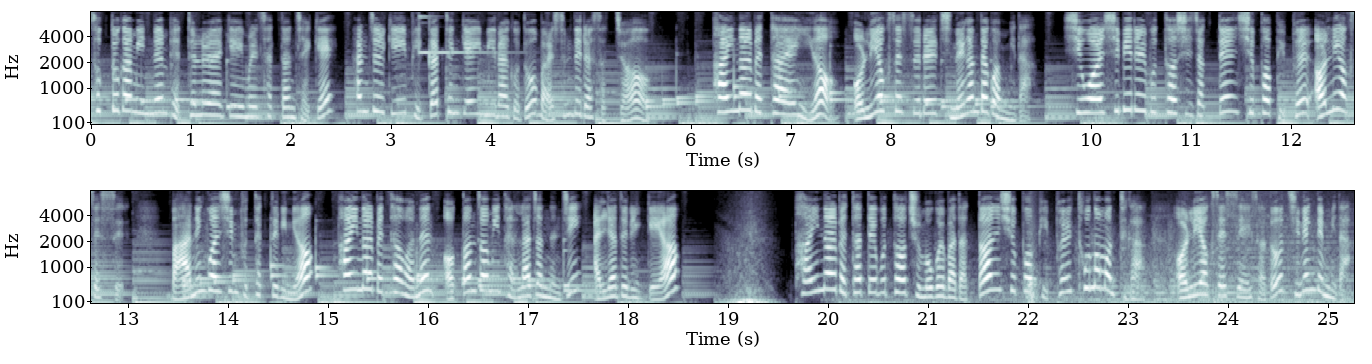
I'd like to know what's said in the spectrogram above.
속도감 있는 battle royale 게임을 찾던 제게 한 줄기 빛 같은 게임이라고도 말씀드렸었죠. final 베타에 이어 early access를 진행한다고 합니다. 10월 11일부터 시작된 슈퍼피플 early access. 많은 관심 부탁드리며 final 베타와는 어떤 점이 달라졌는지 알려드릴게요. final 베타 때부터 주목을 받았던 슈퍼 피플 토너먼트가 early access에서도 진행됩니다.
